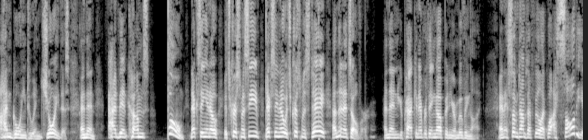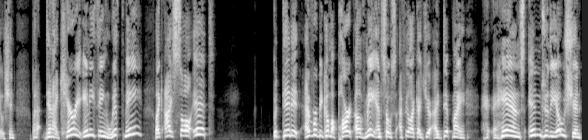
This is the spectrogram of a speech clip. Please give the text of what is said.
I'm going to enjoy this. And then Advent comes, boom. Next thing you know, it's Christmas Eve. Next thing you know, it's Christmas Day, and then it's over. And then you're packing everything up and you're moving on. And sometimes I feel like, well, I saw the ocean, but did I carry anything with me? Like I saw it, but did it ever become a part of me? And so I feel like I, I dip my hands into the ocean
